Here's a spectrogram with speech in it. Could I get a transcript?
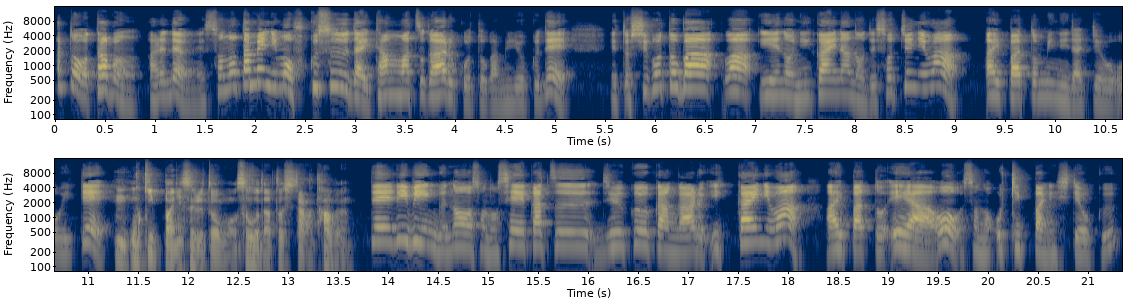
あと、多分、あれだよね。そのためにも複数台端末があることが魅力で、えっと、仕事場は家の2階なので、そっちには iPad mini だけを置いて、うん、置きっぱにすると思う。そうだとしたら多分。で、リビングのその生活住空間がある1階には iPad Air をその置きっぱにしておく。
